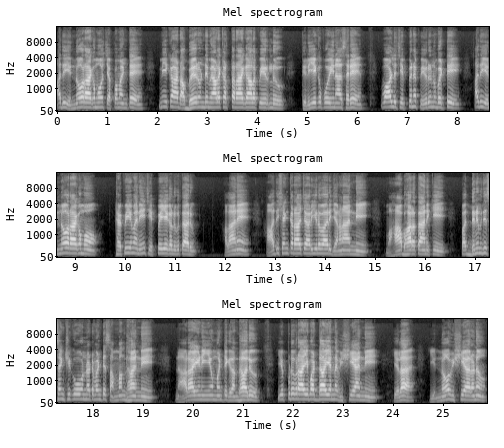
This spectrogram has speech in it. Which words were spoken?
అది ఎన్నో రాగమో చెప్పమంటే మీకు ఆ డెబ్భై రెండు మేళకర్త రాగాల పేర్లు తెలియకపోయినా సరే వాళ్ళు చెప్పిన పేరును బట్టి అది ఎన్నో రాగమో ఠపీమని చెప్పేయగలుగుతారు. అలానే ఆదిశంకరాచార్యుల వారి జననాన్ని మహాభారతానికి పద్దెనిమిది సంఖ్యకు ఉన్నటువంటి సంబంధాన్ని నారాయణీయం వంటి గ్రంథాలు ఎప్పుడు వ్రాయబడ్డాయన్న విషయాన్ని ఇలా ఎన్నో విషయాలను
